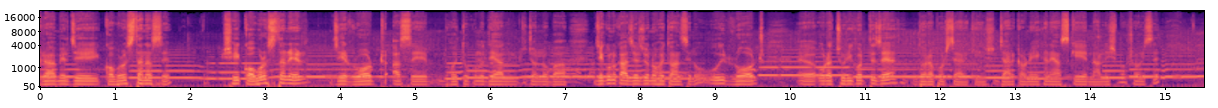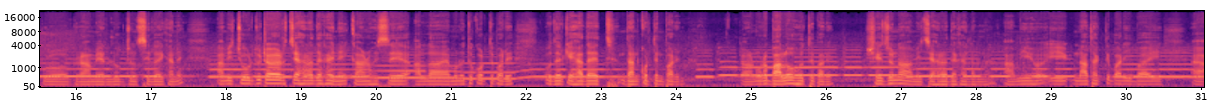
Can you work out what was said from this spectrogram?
গ্রামের যে কবরস্থান আছে, সেই কবরস্থানের যে রড আছে, হয়তো কোনো দেয়াল জন্য বা যে কোনো কাজের জন্য হয়তো আনছিল, ওই রড ওরা চুরি করতে যায়, ধরা পড়ছে আর কি। যার কারণে এখানে আজকে নালিশ বসা হয়েছে। পুরো গ্রামের লোকজন ছিল এখানে। আমি চোর দুটার চেহারা দেখাই নাই। কারণ হয়েছে, আল্লাহ এমন হয়তো করতে পারে ওদেরকে হেদায়েত দান করতেন পারেন। কারণ ওরা ভালো হতে পারে। সেই জন্য আমি চেহারা দেখাইলাম না। আমি এই না থাকতে পারি বা এই,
